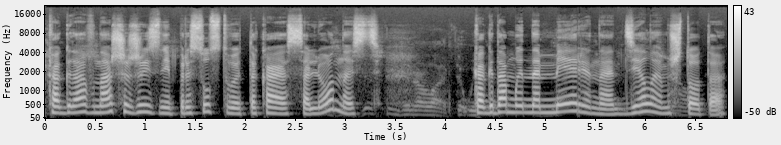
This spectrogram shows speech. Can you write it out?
Когда в нашей жизни присутствует такая соленость, когда мы намеренно делаем что-то,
